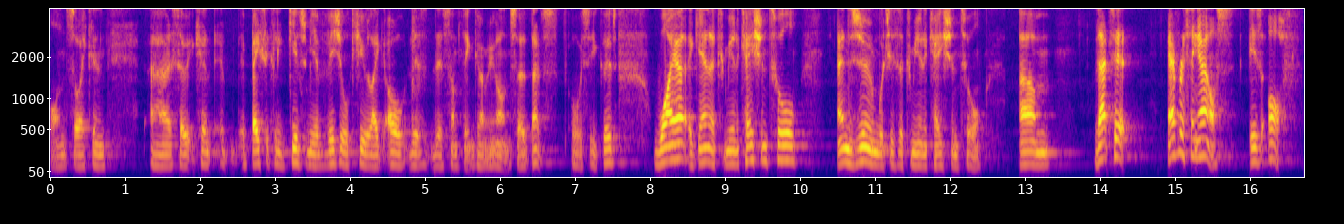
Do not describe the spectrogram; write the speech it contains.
on so i can uh, so it can it basically gives me a visual cue like oh there's there's something going on so that's obviously good wire again a communication tool and Zoom, which is a communication tool. Um, that's it. Everything else is off.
